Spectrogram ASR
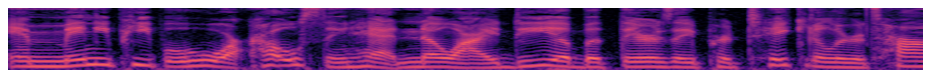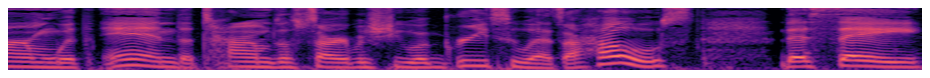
and many people who are hosting had no idea. But there's a particular term within the terms of service you agree to as a host that say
